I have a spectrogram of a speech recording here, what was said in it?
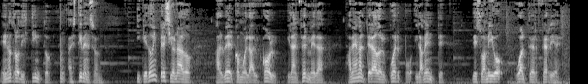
en otro distinto a Stevenson, y quedó impresionado al ver cómo el alcohol y la enfermedad habían alterado el cuerpo y la mente de su amigo Walter Ferrier.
